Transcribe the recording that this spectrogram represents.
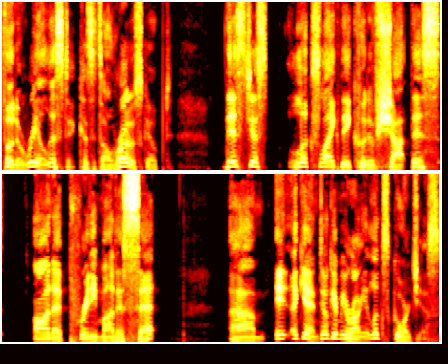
photorealistic because it's all rotoscoped. This just looks like they could have shot this on a pretty modest set. Um, it again, don't get me wrong, it looks gorgeous.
